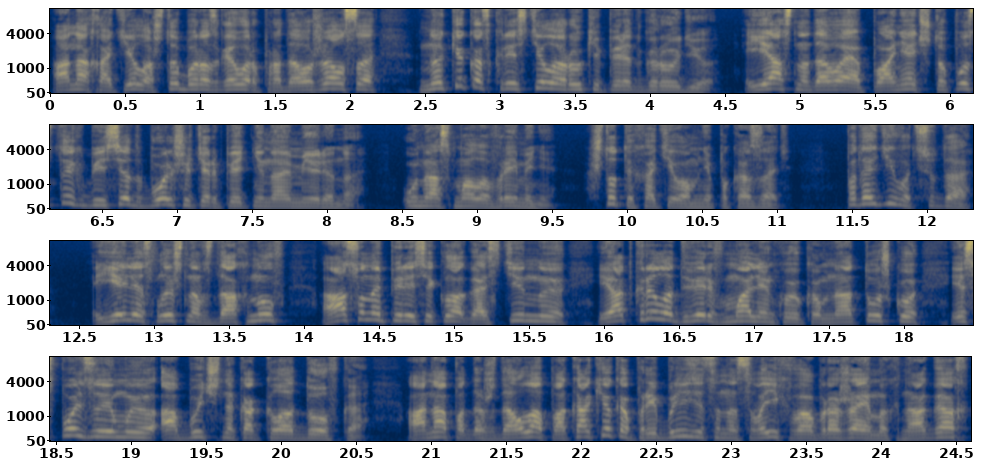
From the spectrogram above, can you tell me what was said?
Она хотела, чтобы разговор продолжался, но Кёка скрестила руки перед грудью, ясно давая понять, что пустых бесед больше терпеть не намерена. «У нас мало времени. Что ты хотела мне показать? Подойди вот сюда». Еле слышно вздохнув, Асуна пересекла гостиную и открыла дверь в маленькую комнатушку, используемую обычно как кладовка. Она подождала, пока Кёка приблизится на своих воображаемых ногах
